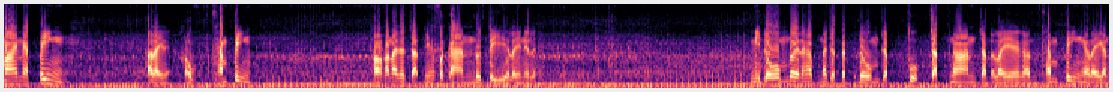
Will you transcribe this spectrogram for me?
My Mapping อะไรเนี่ยเขาแคมปิ้งเขาเขาน่าจะจัดนิทรรศการดนตรีอะไรนี่แหละ มีโดมด้วยนะครับ น่าจะแบบโดมจะพวกจัดงานจัดอะไรกันแคมปิ้งอะไรกัน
